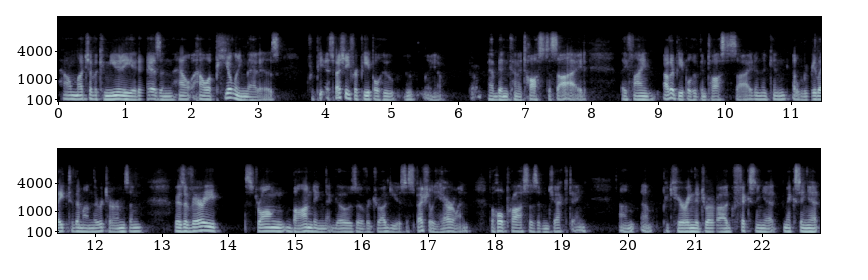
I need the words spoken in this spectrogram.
how much of a community it is and how how appealing that is for especially for people who who you know have been kind of tossed aside they find other people who've been tossed aside and they can relate to them on their terms. And there's a very strong bonding that goes over drug use especially heroin the whole process of injecting um, um, procuring the drug fixing it mixing it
